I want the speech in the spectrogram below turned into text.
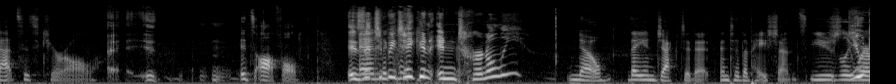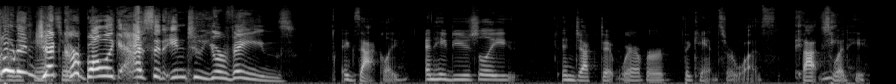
That's his cure-all. Uh, it's awful. Is And it to be con- taken internally? No, they injected it into the patients. Usually, You don't inject cancer- carbolic acid into your veins. Exactly. And he'd usually inject it wherever the cancer was. That's what he.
